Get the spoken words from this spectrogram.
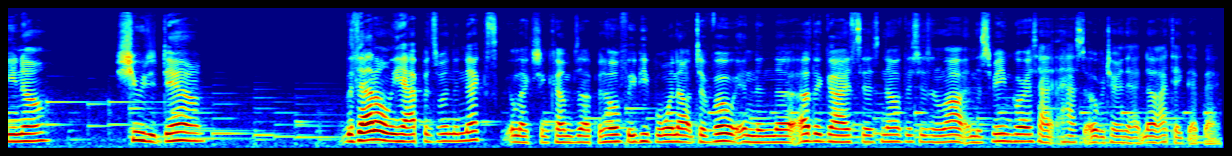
you know shoot it down but that only happens when the next election comes up, and hopefully people went out to vote, and then the other guy says, no, this isn't law, and the Supreme Court has to overturn that. No, I take that back.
